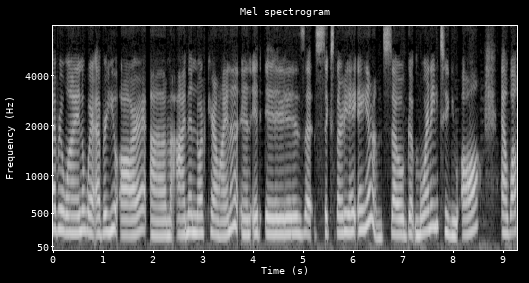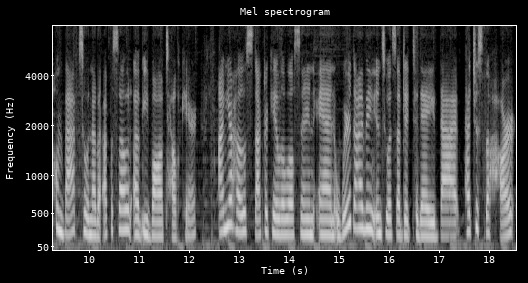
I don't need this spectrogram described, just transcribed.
Everyone, wherever you are. Um, I'm in North Carolina, and it is 6:38 a.m. So, good morning to you all, and welcome back to another episode of Evolved Healthcare. I'm your host, Dr. Kala Wilson, and we're diving into a subject today that touches the heart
